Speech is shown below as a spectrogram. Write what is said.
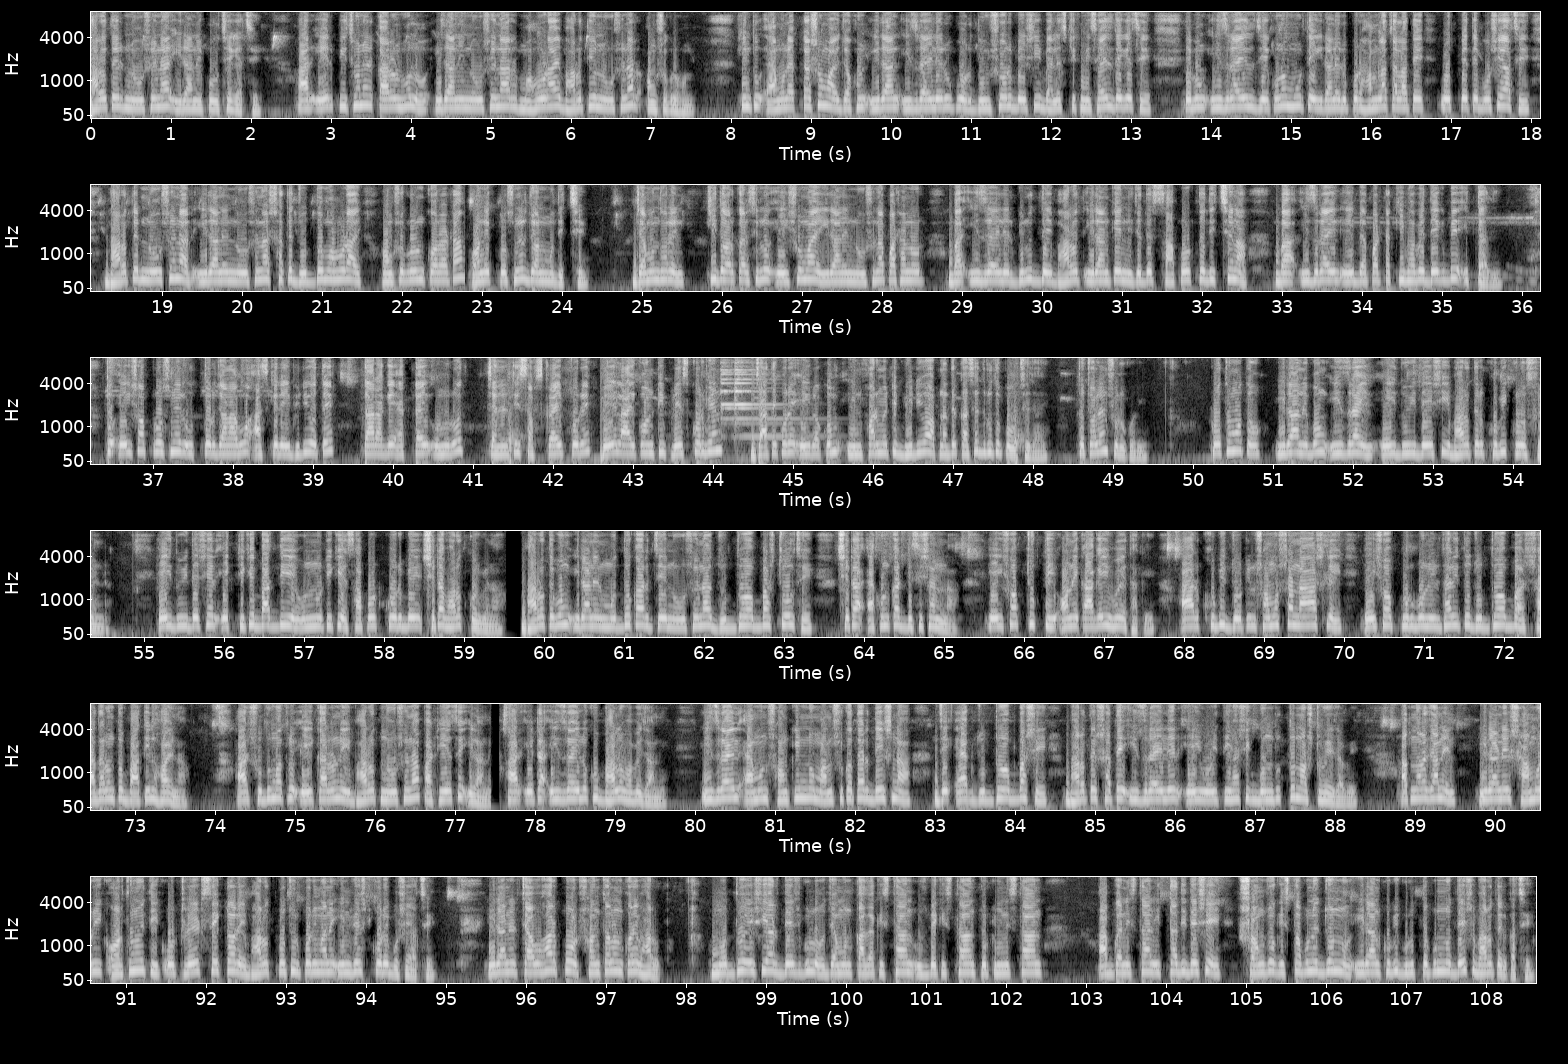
ভারতের নৌসেনা ইরানে পৌঁছে গেছে। আর এর পিছনের কারণ হলো ইরানি নৌসেনার মহড়ায় ভারতীয় নৌসেনার অংশগ্রহণ। কিন্তু এমন একটা সময় যখন ইরান ইসরায়েলের উপর দুইশোর বেশি ব্যালিস্টিক মিসাইল দেখেছে এবং ইসরায়েল যে কোনো মুহূর্তে ইরানের উপর হামলা চালাতে ওত পেতে বসে আছে, ভারতের নৌসেনার ইরানের নৌসেনার সাথে যুদ্ধ মহড়ায় অংশগ্রহণ করাটা অনেক প্রশ্নের জন্ম দিচ্ছে। যেমন ধরেন কি দরকার ছিল? এই সময় ইরানের নৌসেনা পাঠানোর বা ইসরায়েলের বিরুদ্ধে ভারত ইরানকে নিজেদের সাপোর্ট তো দিচ্ছে না বা ইসরায়েল এই ব্যাপারটা কীভাবে দেখবে ইত্যাদি। তো এই সব প্রশ্নের উত্তর জানাব আজকের এই ভিডিওতে। তার আগে একটাই অনুরোধ, চ্যানেলটি সাবস্ক্রাইব করে বেল আইকনটি প্রেস করবেন যাতে করে এই রকম ইনফরমেটিভ ভিডিও আপনাদের কাছে দ্রুত পৌঁছে যায়। তো চলেন শুরু করি। প্রথমত, ইরান এবং ইসরায়েল এই দুই দেশই ভারতের খুবই ক্লোজ ফ্রেন্ড এই দুই দেশের একটিকে বাদ দিয়ে অন্যটিকে সাপোর্ট করবে সেটা ভারত করবে না। ভারত এবং ইরানের মধ্যকার যে নৌসেনা যুদ্ধ অভ্যাস চলছে, সেটা এখনকার ডিসিশন না। এই সব চুক্তি অনেক আগেই হয়ে থাকে। আর খুবই জটিল সমস্যা না আসলে এই সব পূর্ব নির্ধারিত যুদ্ধ অভ্যাস সাধারণত বাতিল হয় না। আর শুধুমাত্র এই কারণেই ভারত নৌসেনা পাঠিয়েছে ইরানে। আর এটা ইসরায়েলও খুব ভালোভাবে জানে। ইসরায়েল এমন সংকীর্ণ মানসিকতার দেশ না যে এক যুদ্ধ অভ্যাসে ভারতের সাথে ইসরায়েলের এই ঐতিহাসিক বন্ধুত্ব নষ্ট হয়ে যাবে। আপনারা জানেন, ইরানের সামরিক, অর্থনৈতিক ও ট্রেড সেক্টরে ভারত প্রচুর পরিমাণে ইনভেস্ট করে বসে আছে। ইরানের চাবহার পোর্ট সঞ্চালন করে ভারত। মধ্য এশিয়ার দেশগুলো যেমন কাজাকিস্তান, উজবেকিস্তান, তুর্কমেনিস্তান, আফগানিস্তান ইত্যাদি দেশে সংযোগ স্থাপনের জন্য ইরান খুবই গুরুত্বপূর্ণ দেশ ভারতের কাছে।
